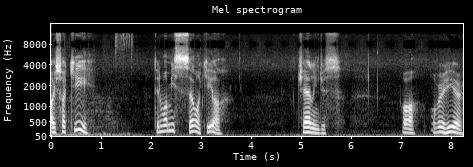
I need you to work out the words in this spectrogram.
Ó, isso aqui tem uma missão aqui, ó. Challenges. Ó, over here.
